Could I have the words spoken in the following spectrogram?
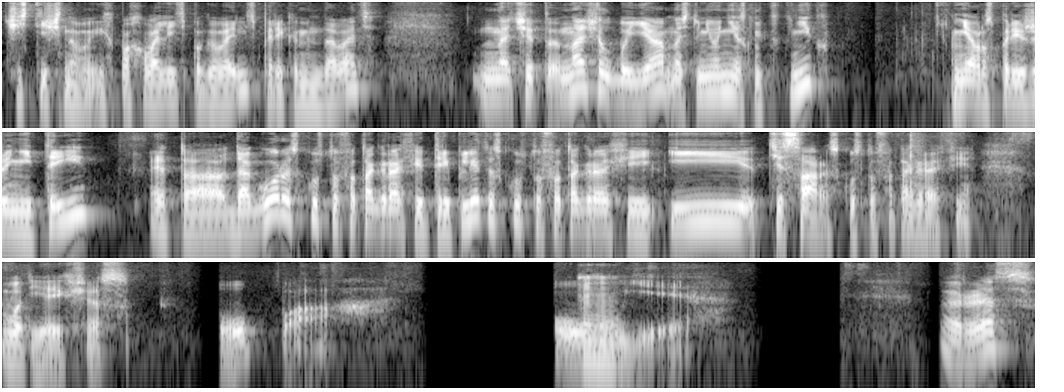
частично их похвалить, поговорить, порекомендовать. Значит, начал бы я... Значит, у него несколько книг. У меня в распоряжении три. Это Дагор искусство фотографии, Триплет искусство фотографии и Тесар искусство фотографии. Вот я их сейчас. Опа. Оу, oh, yeah. Раз.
